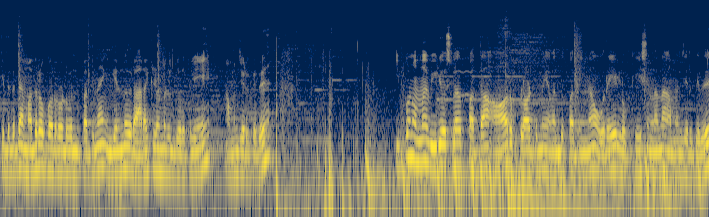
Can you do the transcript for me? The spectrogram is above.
கிட்டத்தட்ட மதுரை போகிற ரோடு வந்து பார்த்திங்கன்னா இங்கேருந்து ஒரு அரை கிலோமீட்டர் தூரத்துலேயே அமைஞ்சிருக்குது. இப்போ நம்ம வீடியோஸில் பார்த்தா ஆறு பிளாட்டுமே வந்து பார்த்திங்கன்னா ஒரே லொக்கேஷனில் தான் அமைஞ்சிருக்குது.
